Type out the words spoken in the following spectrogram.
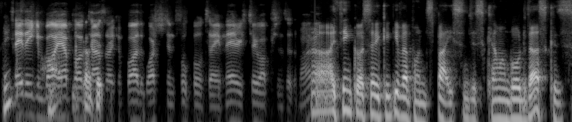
I think. It's either you can buy our podcast or you can buy the Washington football team. There is two options at the moment. Uh, I think also you could give up on space and just come on board with us because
